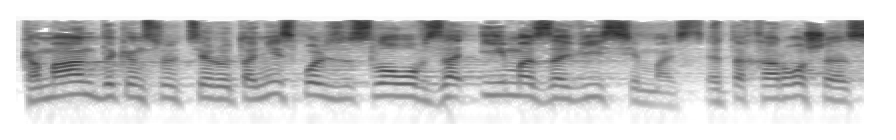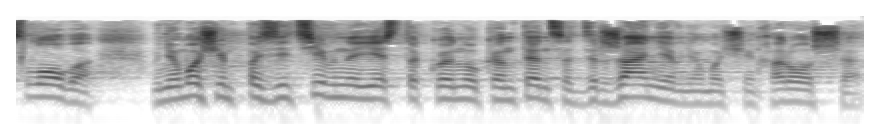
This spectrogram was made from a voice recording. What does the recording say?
команды консультируют, они используют слово взаимозависимость. Это хорошее слово. В нем очень позитивный есть такой ну, контент, содержание в нем очень хорошее.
